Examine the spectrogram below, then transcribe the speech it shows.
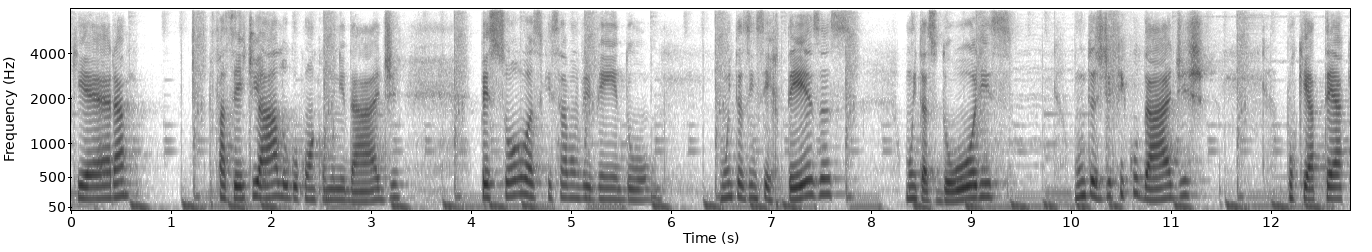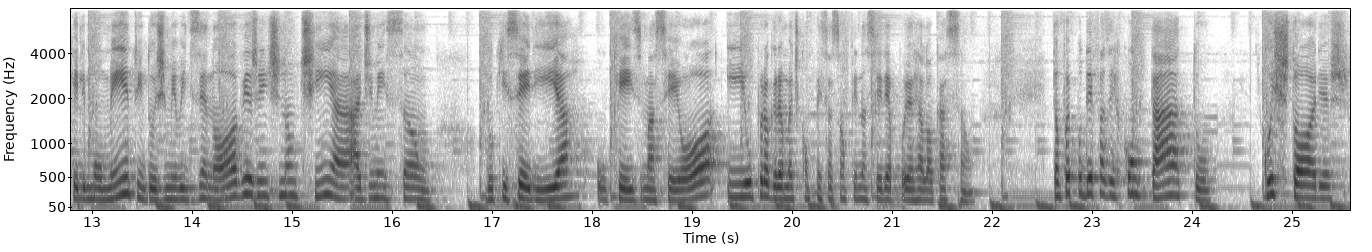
que era fazer diálogo com a comunidade, pessoas que estavam vivendo muitas incertezas, muitas dores, muitas dificuldades, porque até aquele momento, em 2019, a gente não tinha a dimensão do que seria o Case Maceió e o Programa de Compensação Financeira e Apoio à Relocação. Então, foi poder fazer contato com histórias,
